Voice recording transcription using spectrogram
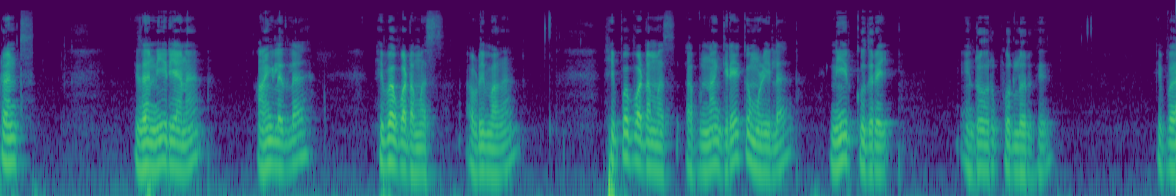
ஃப்ரெண்ட்ஸ் இதான் நீர் யானை ஆங்கிலத்தில் ஹிப்போபாட்டமஸ் அப்படிம்பாங்க. ஹிப்போபாட்டமஸ் அப்படின்னா கிரேக்க மொழியில் நீர் குதிரை என்ற ஒரு பொருள் இருக்குது இப்போ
